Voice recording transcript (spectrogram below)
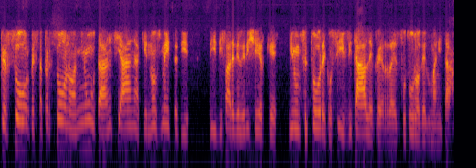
perso- questa persona minuta, anziana che non smette di di, di, fare delle ricerche in un settore così vitale per il futuro dell'umanità.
